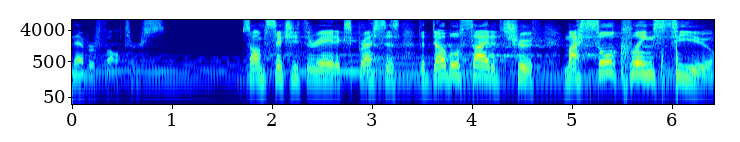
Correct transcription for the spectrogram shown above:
never falters. Psalm 63 8 expresses the double sided truth My soul clings to you,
